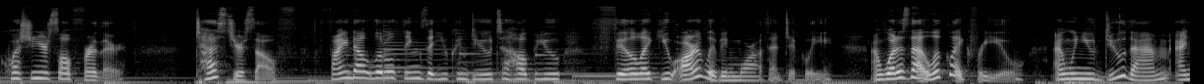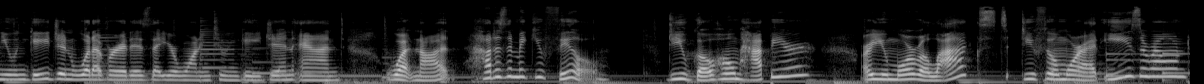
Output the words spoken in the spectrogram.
Question yourself further. Test yourself. Find out little things that you can do to help you feel like you are living more authentically. And what does that look like for you? And when you do them and you engage in whatever it is that you're wanting to engage in and whatnot, how does it make you feel? Do you go home happier? Are you more relaxed? Do you feel more at ease around,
